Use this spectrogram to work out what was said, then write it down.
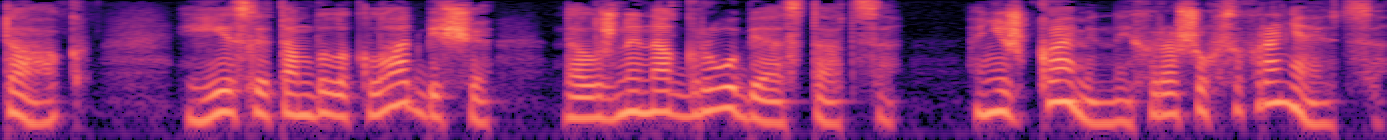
Так, если там было кладбище, должны на гробе остаться. Они ж каменные, хорошо сохраняются.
